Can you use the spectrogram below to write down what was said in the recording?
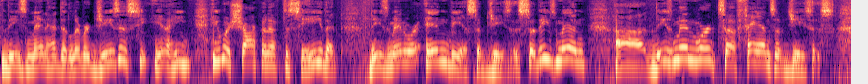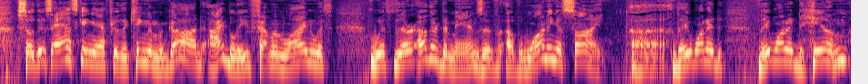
these men had delivered Jesus. He, you know, he, he was sharp enough to see that these men were envious of Jesus. So these men, uh, these men weren't uh, fans of Jesus. So this asking after the kingdom of God, I believe, fell in line with, with their other demands of, of wanting a sign. Uh, they wanted they wanted him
